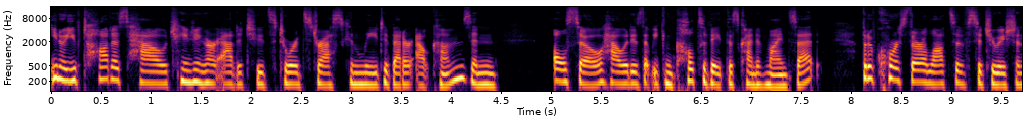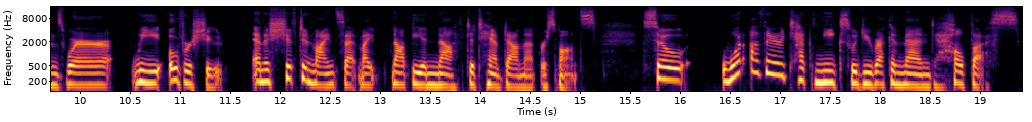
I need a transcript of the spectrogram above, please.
You know, you've taught us how changing our attitudes towards stress can lead to better outcomes and also how it is that we can cultivate this kind of mindset. But of course, there are lots of situations where we overshoot and a shift in mindset might not be enough to tamp down that response. So, what other techniques would you recommend to help us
